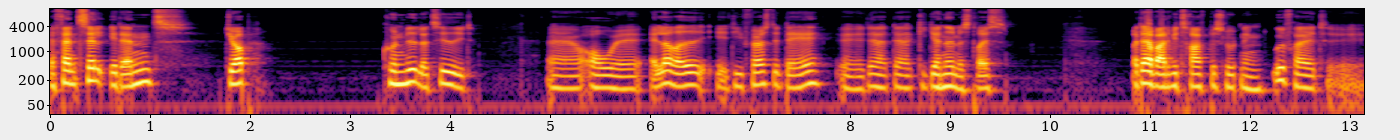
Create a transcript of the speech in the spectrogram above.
jeg fandt selv et andet job, kun midlertidigt. Øh, og øh, allerede de første dage, øh, der, der gik jeg ned med stress. Og der var det, vi træffede beslutningen. Ud fra et, øh,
